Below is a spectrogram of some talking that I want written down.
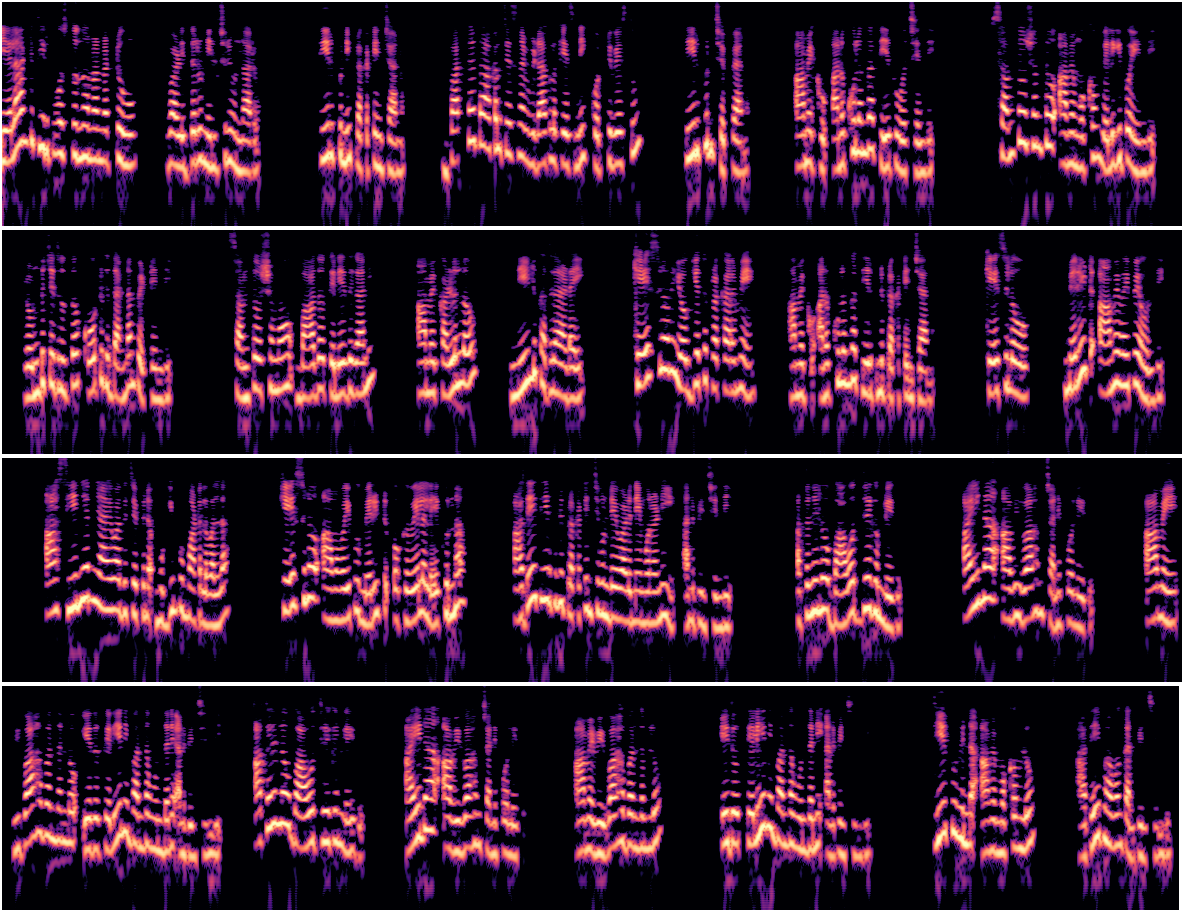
ఎలాంటి తీర్పు వస్తుందోనన్నట్టు వాళ్ళిద్దరూ నిల్చుని ఉన్నారు. తీర్పుని ప్రకటించాను. భర్త దాఖలు చేసిన విడాకుల కేసుని కొట్టివేస్తూ తీర్పుని చెప్పాను. ఆమెకు అనుకూలంగా తీర్పు వచ్చింది. సంతోషంతో ఆమె ముఖం వెలిగిపోయింది. రెండు చేతులతో కోర్టుకి దండం పెట్టింది. సంతోషమో బాధో తెలియదు గాని ఆమె కళ్ళలో నీళ్ళు కదలాడాయి. కేసులోని యోగ్యత ప్రకారమే ఆమెకు అనుకూలంగా తీర్పుని ప్రకటించాను. కేసులో మెరిట్ ఆమె వైపే ఉంది. ఆ సీనియర్ న్యాయవాది చెప్పిన ముగింపు మాటల వల్ల కేసులో ఆమె వైపు మెరిట్ ఒకవేళ లేకున్నా అదే తీర్పుని ప్రకటించి ఉండేవాడినేమోనని అనిపించింది. అతనిలో భావోద్వేగం లేదు. అయినా ఆ వివాహం చనిపోలేదు. ఆమె వివాహ బంధంలో ఏదో తెలియని బంధం ఉందని అనిపించింది. అతనిలో భావోద్వేగం లేదు. అయినా ఆ వివాహం చనిపోలేదు. ఆమె వివాహ బంధంలో ఏదో తెలియని బంధం ఉందని అనిపించింది. తీర్పు విన్న ఆమె ముఖంలో అదే భావం కనిపించింది.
